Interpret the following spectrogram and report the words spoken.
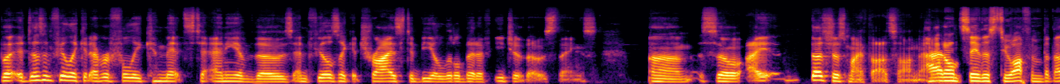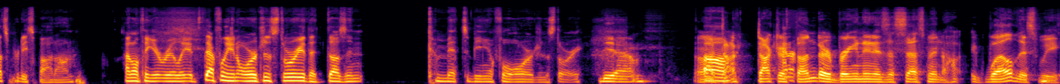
but it doesn't feel like it ever fully commits to any of those and feels like it tries to be a little bit of each of those things um so i that's just my thoughts on that I don't say this too often, but that's pretty spot on. I don't think it really. It's definitely an origin story that doesn't commit to being a full origin story. yeah Oh, Um, Doc, Dr. Thunder bringing in his assessment well this week.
